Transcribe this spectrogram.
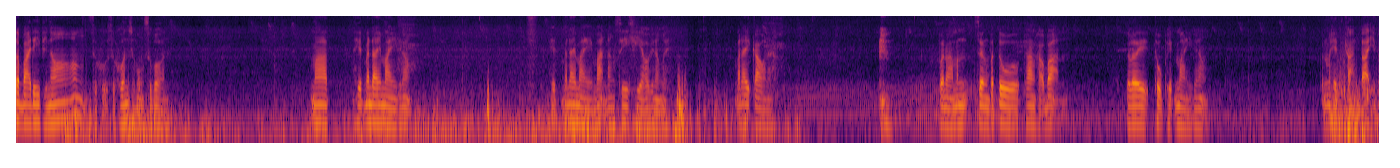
สบายดีพี่น้อง สุขุสุคนสมองสุบอน มาเห็ดบันไดใหม่พี่น้องเห็ดบันไดใหม่บ้านดังสีเขียวพี่น้องเลยบันไดเก่านะเพิ่นว่ามันเสื่องประตูทางเข้าบ้าน ก็เลยถูกเห็ดใหม่พี่น้องเพิ่นมาเห็ดขางใต้ไป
